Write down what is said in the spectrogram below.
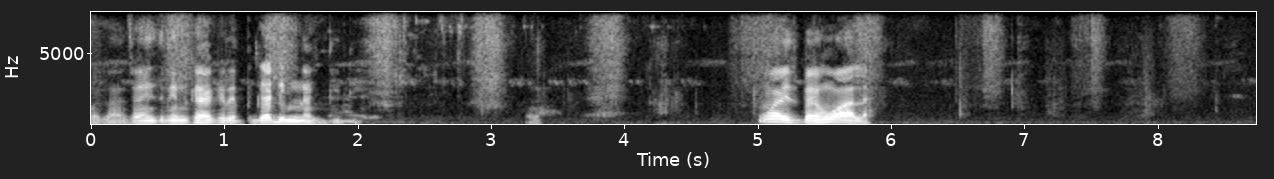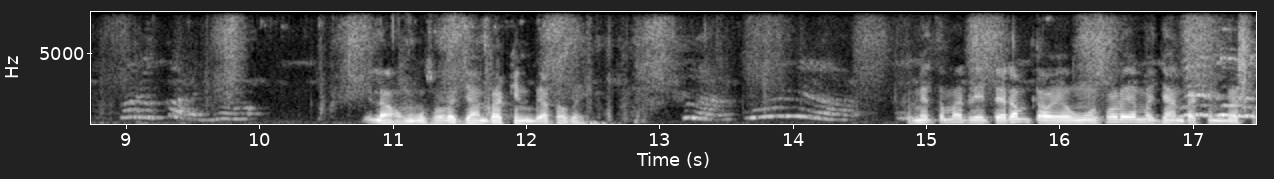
બધા જાયત્રીને ક્યાં કરે ગાડીમાં નાખી દીધી હું આવીશ ભાઈ હું હાલે એટલે હું થોડો ધ્યાન રાખીને બેઠો ભાઈ તમે તમારી રીતે રમતા હોય હું થોડો એમાં ધ્યાન રાખીને બેઠો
